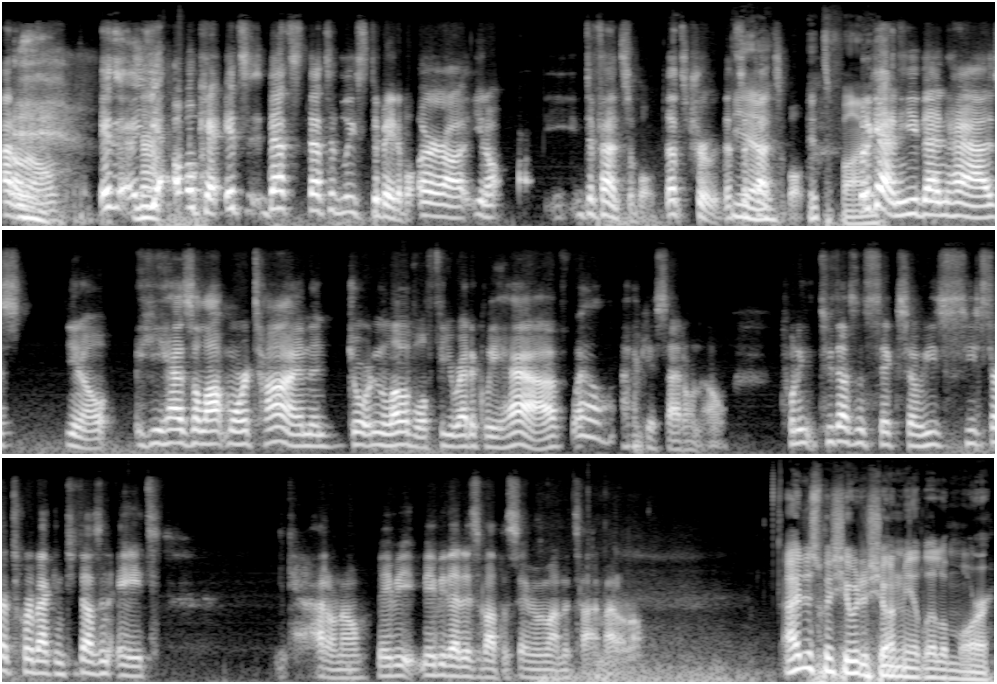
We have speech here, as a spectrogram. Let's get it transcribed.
I don't know. It, Not- yeah, okay, it's that's that's at least debatable or uh, you know, defensible. That's true. That's yeah, defensible. It's fine. But again, he then has, you know, he has a lot more time than Jordan Love will theoretically have. Well, I guess I don't know. 20, 2006, so he's he starts quarterback in 2008. I don't know. Maybe maybe that is about the same amount of time. I don't know. I just wish he would have shown me a little more.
